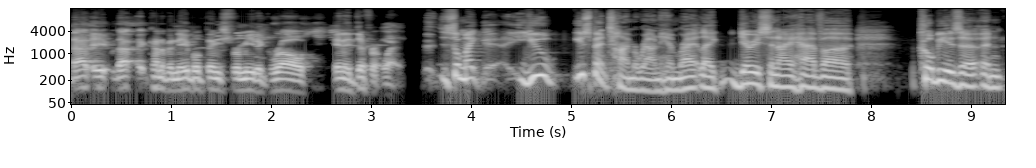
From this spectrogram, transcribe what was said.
that that kind of enabled things for me to grow in a different way. So, Mike, you you spent time around him, right? Like Darius and I have. Uh, Kobe is a, an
